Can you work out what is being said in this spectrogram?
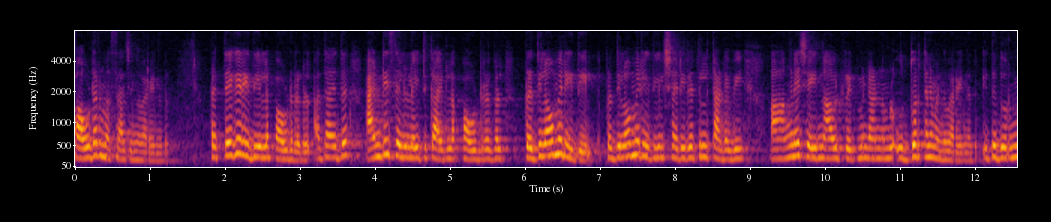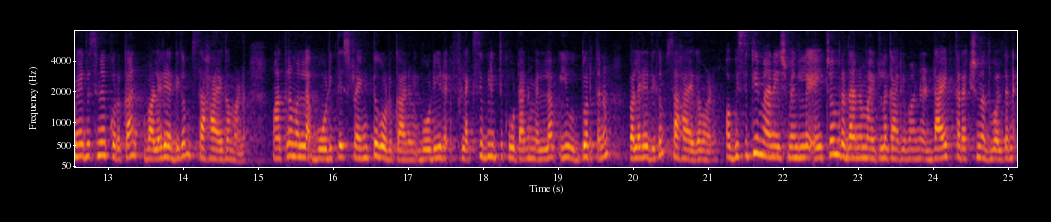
പൗഡർ മസാജ് എന്ന് പറയുന്നത്. പ്രത്യേക രീതിയിലുള്ള പൗഡറുകൾ അതായത് ആന്റി സെല്ലുലൈറ്റിക് ആയിട്ടുള്ള പൗഡറുകൾ പ്രതിലോമ രീതിയിൽ പ്രതിലോമ രീതിയിൽ ശരീരത്തിൽ തടവി അങ്ങനെ ചെയ്യുന്ന ആ ഒരു ട്രീറ്റ്മെന്റ് നമ്മൾ ഉദ്വർത്തനം എന്ന് പറയുന്നത്. ഇത് ദുർമേധസ്സിനെ കുറയ്ക്കാൻ വളരെയധികം സഹായകമാണ്. മാത്രമല്ല ബോഡിക്ക് സ്ട്രെങ്ത് കൊടുക്കാനും ബോഡിയുടെ ഫ്ലെക്സിബിലിറ്റി കൂട്ടാനും എല്ലാം ഈ ഉദ്വർത്തനം വളരെയധികം സഹായകമാണ്. ഒബിസിറ്റി മാനേജ്മെന്റിലെ ഏറ്റവും പ്രധാനമായിട്ടുള്ള കാര്യമാണ് ഡയറ്റ് കറക്ഷൻ അതുപോലെ തന്നെ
